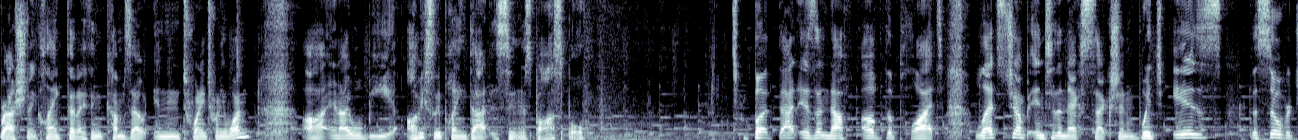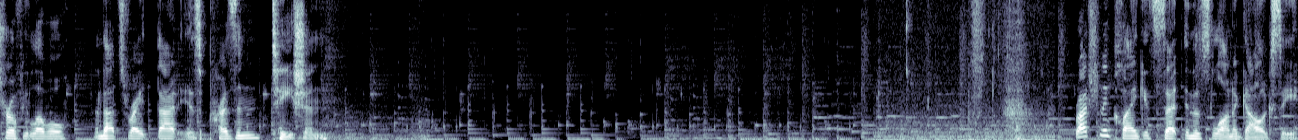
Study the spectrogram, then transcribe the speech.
Ratchet and Clank that I think comes out in 2021. Uh, and I will be obviously playing that as soon as possible. But that is enough of the plot. Let's jump into the next section, which is the silver trophy level. And that's right, that is presentation. Ratchet and Clank is set in the Solana Galaxy,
